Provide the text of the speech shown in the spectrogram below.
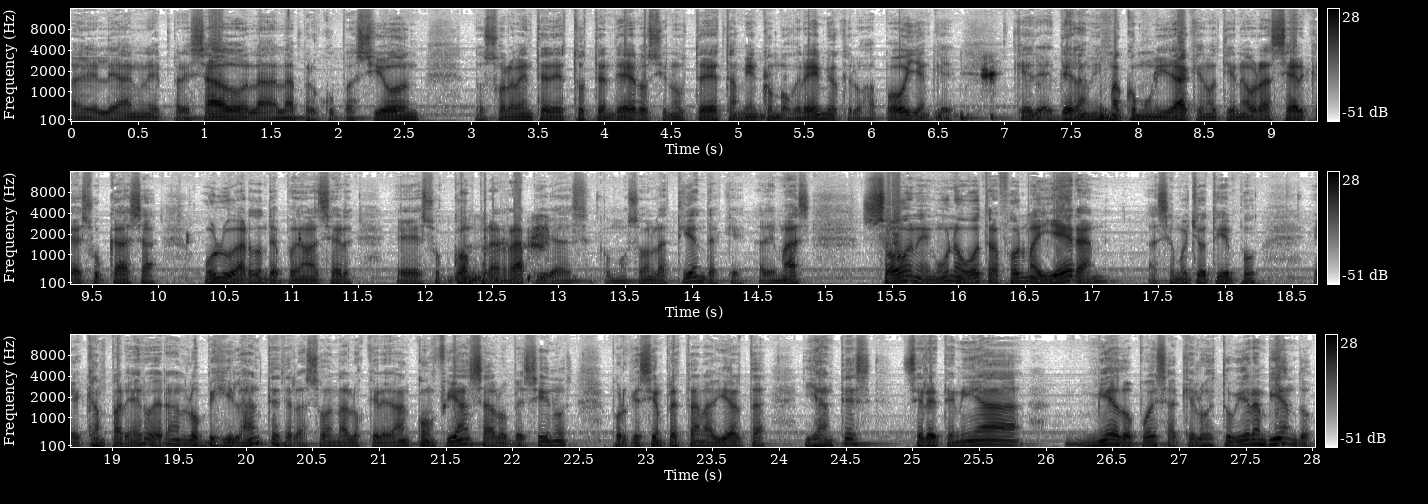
eh, le han expresado la, la, preocupación no solamente de estos tenderos, sino ustedes también como gremio que los apoyan, que, que de, de, la misma comunidad que no tiene ahora cerca de su casa un lugar donde puedan hacer eh, sus compras rápidas, como son las tiendas, que además son en una u otra forma y eran hace mucho tiempo, eh, campaneros eran los vigilantes de la zona, los que le dan confianza a los vecinos porque siempre están abiertas y antes se le tenía miedo pues a que los estuvieran viendo.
